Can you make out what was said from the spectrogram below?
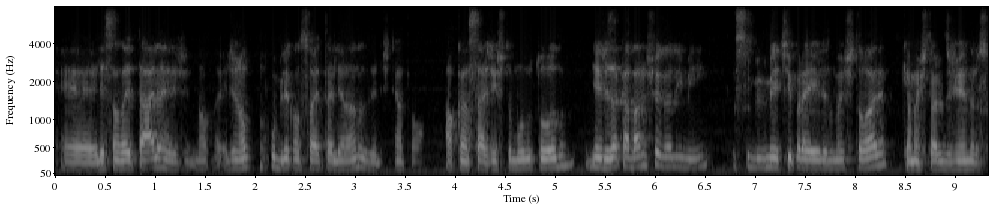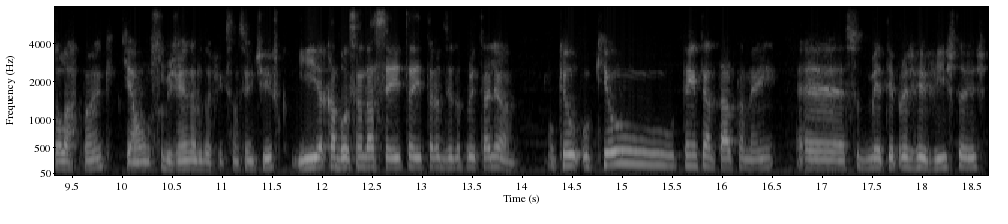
É, eles são da Itália, eles não, eles não, publicam só italianos, eles tentam alcançar gente do mundo todo. E eles acabaram chegando em mim. Eu submeti para eles uma história, que é uma história do gênero solarpunk, que é um subgênero da ficção científica, e acabou sendo aceita e traduzida para o italiano. O que, eu, o que eu tenho tentado também é submeter para as revistas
